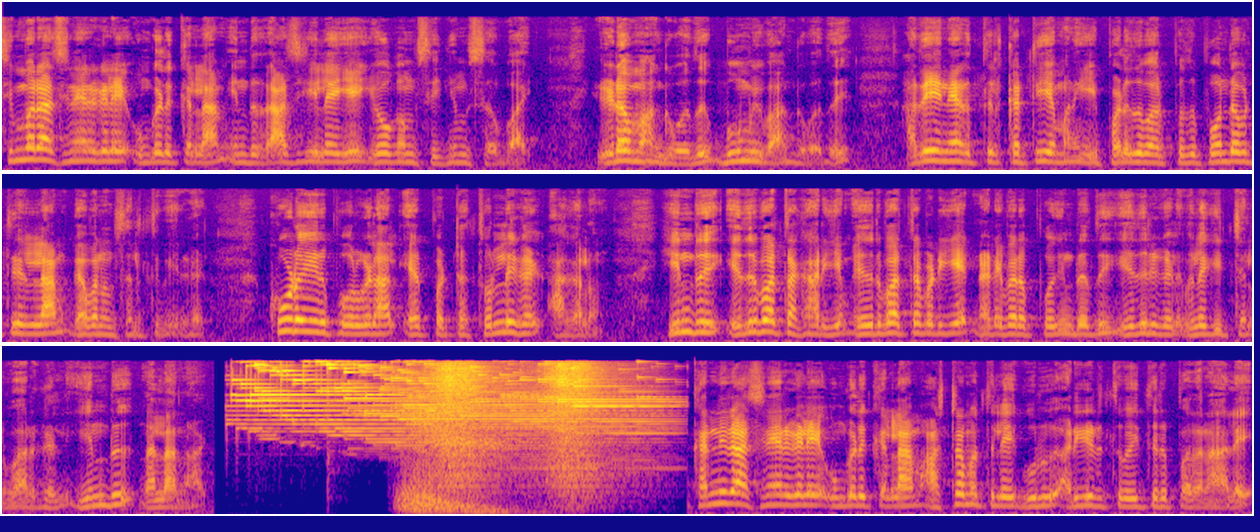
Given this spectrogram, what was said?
சிம்மராசினியர்களே உங்களுக்கெல்லாம் இன்று ராசியிலேயே யோகம் செய்யும் செவ்வாய். இடம் வாங்குவது பூமி வாங்குவது அதே நேரத்தில் கட்டிய மனையை பழுது பார்ப்பது போன்றவற்றிலெல்லாம் கவனம் செலுத்துவீர்கள். கூட இருப்பவர்களால் ஏற்பட்ட தொல்லைகள் அகலும். இன்று எதிர்பார்த்த காரியம் எதிர்பார்த்தபடியே நடைபெறப் போகின்றது. எதிரிகள் விலகிச் செல்வார்கள். இன்று நல்ல நாள். கன்னிராசினியர்களே உங்களுக்கெல்லாம் அஷ்டமத்திலே குரு அடியெடுத்து வைத்திருப்பதனாலே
